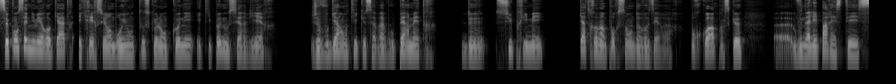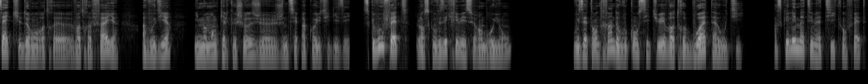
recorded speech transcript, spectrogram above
Ce conseil numéro 4, écrire sur un brouillon tout ce que l'on connaît et qui peut nous servir, je vous garantis que ça va vous permettre de supprimer 80% de vos erreurs. Pourquoi? Parce que euh, vous n'allez pas rester sec devant votre, feuille à vous dire il me manque quelque chose, je ne sais pas quoi utiliser. Ce que vous faites lorsque vous écrivez sur un brouillon, vous êtes en train de vous constituer votre boîte à outils. Parce que les mathématiques, en fait,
